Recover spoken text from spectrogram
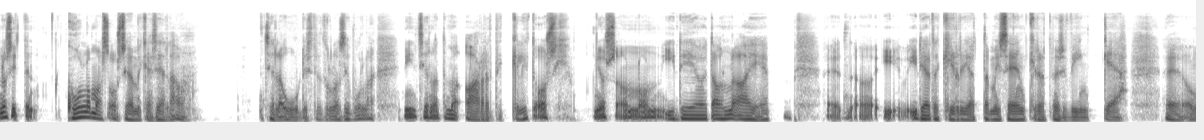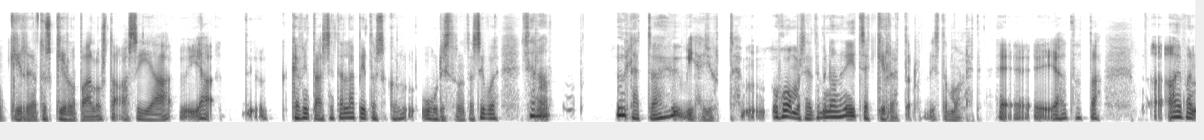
No sitten kolmas osio, mikä siellä on, siellä uudistetulla sivulla, niin siellä on tämä artikkelit-osio, jossa on, on ideoita, on aihe, no, ideoita kirjoittamiseen, kirjoittamisvinkkejä, on kirjoituskilpailusta asiaa ja kävin taas niitä läpi tuossa, kun uudistunut sivuja. Siellä on yllättävän hyviä juttuja. Huomasin, että minä olen itse kirjoittanut niistä monet. Ja tota, aivan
